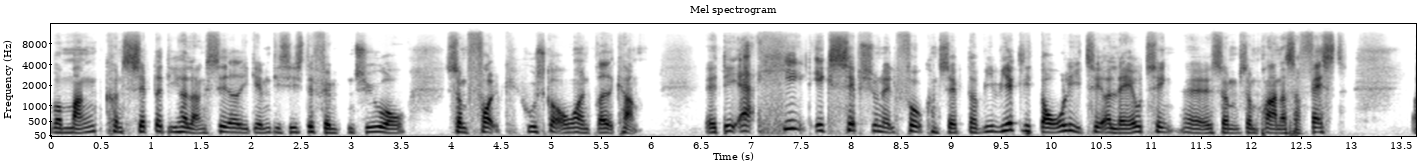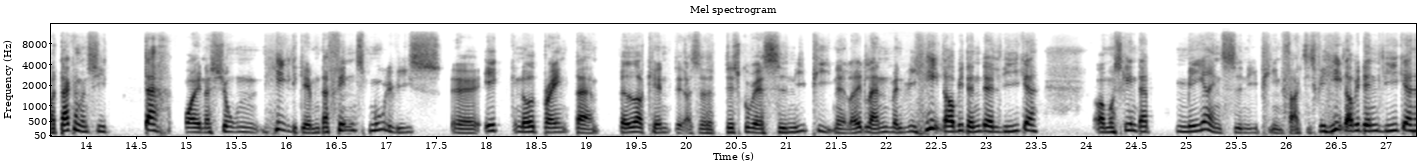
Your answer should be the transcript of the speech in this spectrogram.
hvor mange koncepter de har lanceret igennem de sidste 15-20 år, som folk husker over en bred kamp. Øh, det er helt exceptionelt få koncepter. Vi er virkelig dårlige til at lave ting, øh, som, som brænder sig fast. Og der kan man sige, der røg nationen helt igennem. Der findes muligvis øh, ikke noget brand, der er bedre kendt. Altså, det skulle være siden i eller et eller andet, men vi er helt oppe i den der liga, og måske endda mere end siden IP'en faktisk. Vi er helt oppe i den liga,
